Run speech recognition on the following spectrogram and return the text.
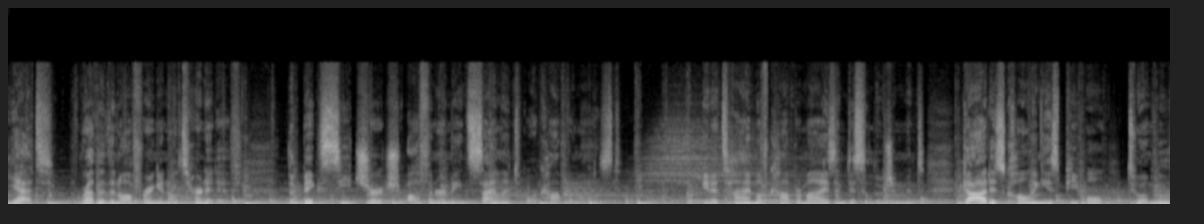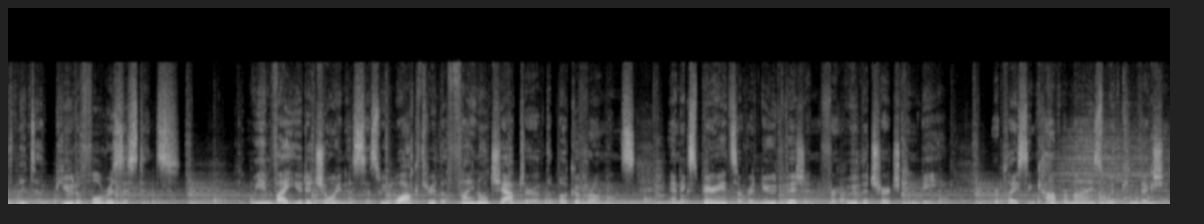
Yet, rather than offering an alternative, the Big C church often remains silent or compromised. In a time of compromise and disillusionment, God is calling his people to a movement of beautiful resistance. We invite you to join us as we walk through the final chapter of the book of Romans and experience a renewed vision for who the church can be, replacing compromise with conviction.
